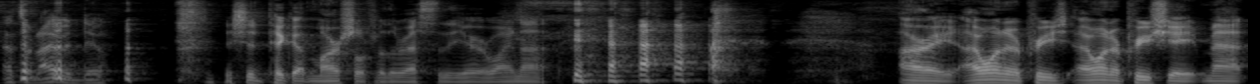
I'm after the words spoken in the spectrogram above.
That's what I would do. they should pick up Marshall for the rest of the year. Why not? All right, I want to appreciate I want to appreciate Matt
